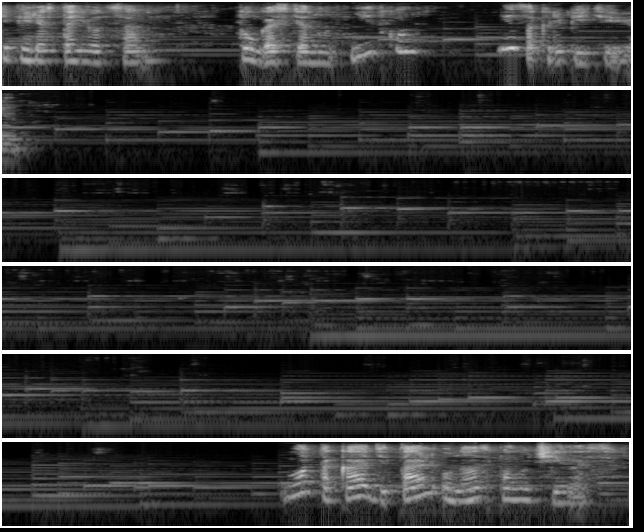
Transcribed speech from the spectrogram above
Теперь остается туго стянуть нитку и закрепить ее. Вот такая деталь у нас получилась.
